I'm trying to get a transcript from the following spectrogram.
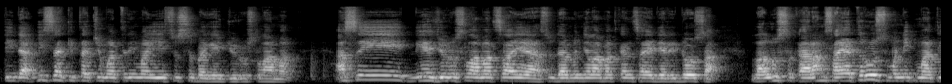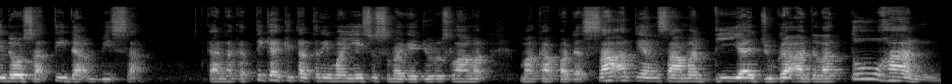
Tidak bisa kita cuma terima Yesus sebagai juru selamat. Asik, dia juru selamat saya, sudah menyelamatkan saya dari dosa. Lalu sekarang saya terus menikmati dosa. Tidak bisa. Karena ketika kita terima Yesus sebagai juru selamat, maka pada saat yang sama dia juga adalah Tuhan.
